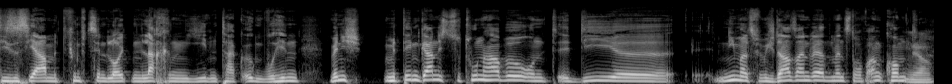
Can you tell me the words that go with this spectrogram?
Dieses Jahr mit 15 Leuten lachen, jeden Tag irgendwo hin. Wenn ich mit denen gar nichts zu tun habe und äh, die äh, niemals für mich da sein werden, wenn es darauf ankommt, Ja.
